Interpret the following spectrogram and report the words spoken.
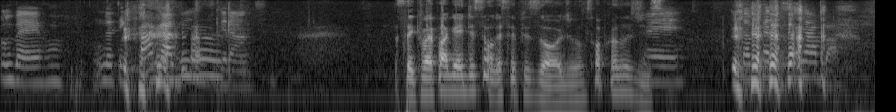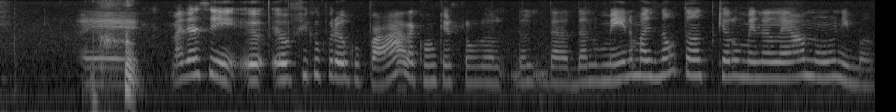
Um berro. Ainda tem que pagar, viu, desgraça. Sei que vai pagar a edição desse episódio, só por causa disso. É. Só pra. É, mas assim, eu, eu fico preocupada com a questão da, da, da, Lumena, mas não tanto, porque a Lumena ela é anônima.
